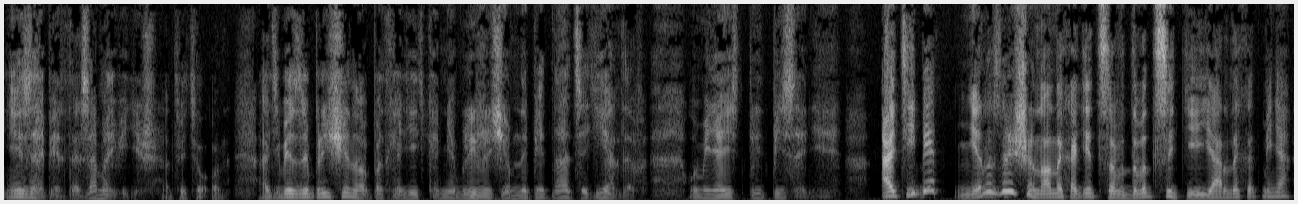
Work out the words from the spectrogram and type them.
не заперто, сама видишь, — ответил он. — А тебе запрещено подходить ко мне ближе, чем на пятнадцать ярдов. У меня есть предписание. — А тебе не разрешено находиться в двадцати ярдах от меня,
